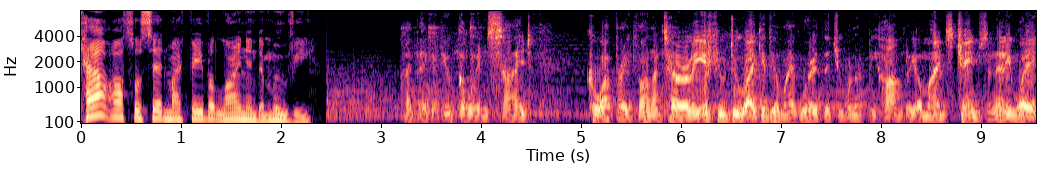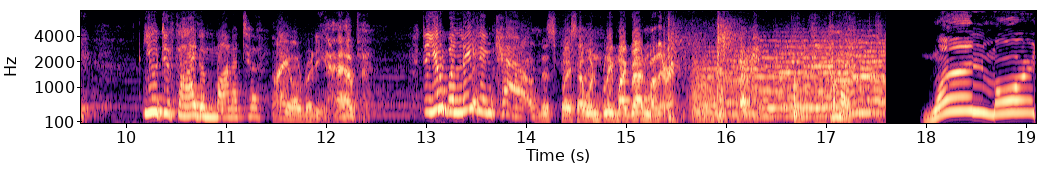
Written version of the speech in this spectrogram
Cal also said my favorite line in the movie. I beg of you, go inside. Cooperate voluntarily. If you do, I give you my word that you will not be harmed or your minds changed in any way. You defy the monitor. I already have. Do you believe him, Cal? In this place, I wouldn't believe my grandmother. Come on. One more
